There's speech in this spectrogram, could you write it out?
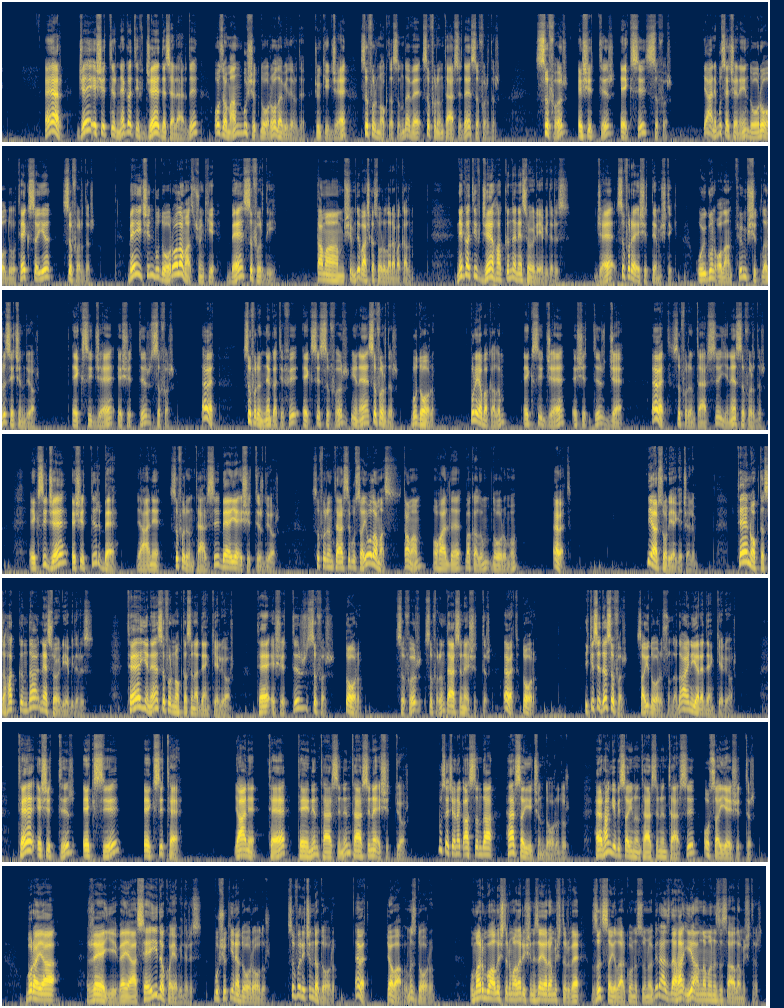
Eğer C eşittir negatif C deselerdi, o zaman bu şık doğru olabilirdi. Çünkü C, sıfır noktasında ve sıfırın tersi de sıfırdır. Sıfır eşittir eksi sıfır. Yani bu seçeneğin doğru olduğu tek sayı sıfırdır. B için bu doğru olamaz çünkü B sıfır değil. Tamam, şimdi başka sorulara bakalım. Negatif c hakkında ne söyleyebiliriz? c, sıfıra eşit demiştik. Uygun olan tüm şıkları seçin diyor. Eksi c eşittir sıfır. Evet, sıfırın negatifi eksi sıfır yine sıfırdır. Bu doğru. Buraya bakalım. Eksi c eşittir c. Evet, sıfırın tersi yine sıfırdır. Eksi c eşittir b. Yani sıfırın tersi b'ye eşittir diyor. Sıfırın tersi bu sayı olamaz. Tamam, o halde bakalım doğru mu? Evet. Diğer soruya geçelim. T noktası hakkında ne söyleyebiliriz? T yine sıfır noktasına denk geliyor. T eşittir sıfır. Doğru. Sıfır, sıfırın tersine eşittir. Evet, doğru. İkisi de sıfır. Sayı doğrusunda da aynı yere denk geliyor. T eşittir eksi, eksi T. Yani t, t'nin tersinin tersine eşit diyor. Bu seçenek aslında her sayı için doğrudur. Herhangi bir sayının tersinin tersi o sayıya eşittir. Buraya r'yi veya s'yi de koyabiliriz. Bu şık yine doğru olur. Sıfır için de doğru. Evet, cevabımız doğru. Umarım bu alıştırmalar işinize yaramıştır ve zıt sayılar konusunu biraz daha iyi anlamanızı sağlamıştır.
